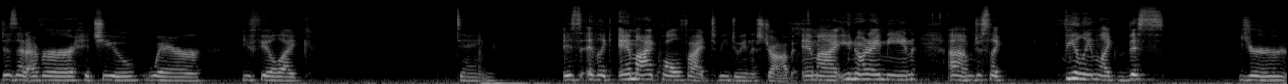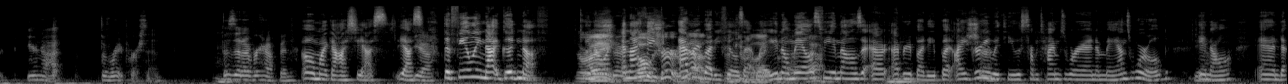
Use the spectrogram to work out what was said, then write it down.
Does that ever hit you where you feel like, dang, is it like am i qualified to be doing this job am i you know what i mean um, just like feeling like this you're you're not the right person does that ever happen Oh my gosh, yes, yes. Yeah. The feeling not good enough. You know, Right. and I Oh, think sure, everybody I feels that way. You know, males, yeah. Mm-hmm. females, e- everybody. But I agree Sure. with you. Sometimes we're in a man's world, Yeah. you know, and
